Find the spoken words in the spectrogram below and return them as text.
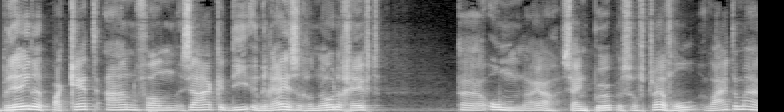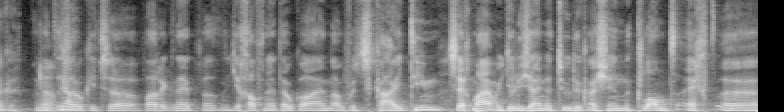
breder pakket aan van zaken die een reiziger nodig heeft uh, om nou ja, zijn purpose of travel waar te maken. Ja. Dat is ook iets uh, waar ik net, je gaf net ook al aan over het Sky-team, zeg maar. Want jullie zijn natuurlijk, als je een klant echt uh,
